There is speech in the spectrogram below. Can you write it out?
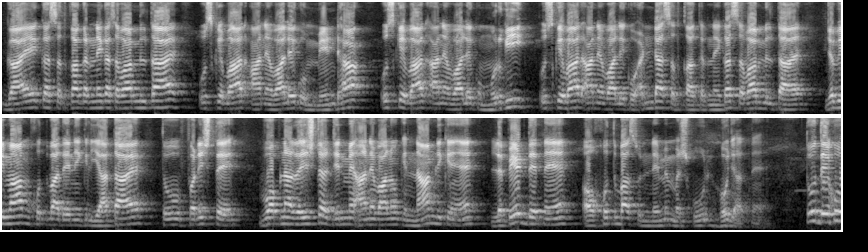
गाय का सदका करने का सवाब मिलता है। उसके बाद आने वाले को मेंढा उसके बाद आने वाले को मुर्गी, उसके बाद आने वाले को अंडा सदका करने का सवाब मिलता है। जब इमाम खुतबा देने के लिए आता है तो वो फरिश्ते, वो अपना रजिस्टर जिनमें आने वालों के नाम लिखे हैं, लपेट देते हैं और ख़ुतबा सुनने में मशगूल हो जाते हैं। तो देखो,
